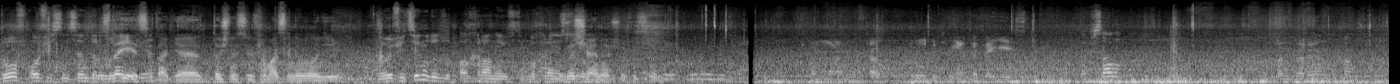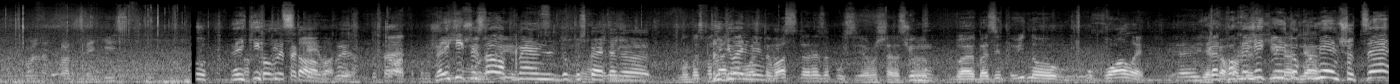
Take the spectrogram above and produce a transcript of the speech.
ТОВ, офісний центр. Здається, так, я точно цю інформацію не володію. Ви офіційно тут охрани в охрані? Звичайно, що офіційно. Нет, это есть. Написали? Бондаренко. Контрольная карта есть. На яких підставах? На яких підставах мене не допускаєте на Ну, без питання Будівельний- можете вас не запустити, я вам ще раз Чому? кажу. Без відповідного ухвали, яка Так вам покажіть мені необхідна для- документ, що це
